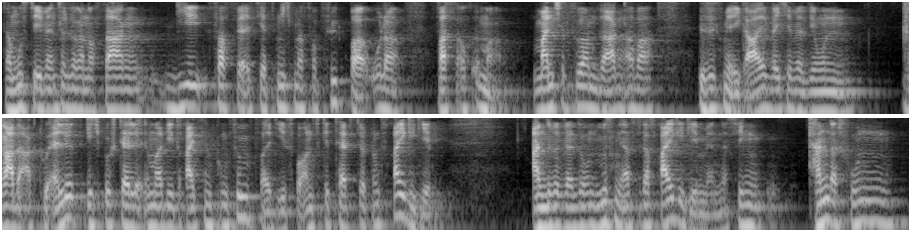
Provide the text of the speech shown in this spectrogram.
Da musst du eventuell sogar noch sagen, die Software ist jetzt nicht mehr verfügbar oder was auch immer. Manche Firmen sagen aber, es ist mir egal, welche Version gerade aktuell ist. Ich bestelle immer die 13.5, weil die ist bei uns getestet und freigegeben. Andere Versionen müssen erst wieder freigegeben werden. Deswegen kann das schon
